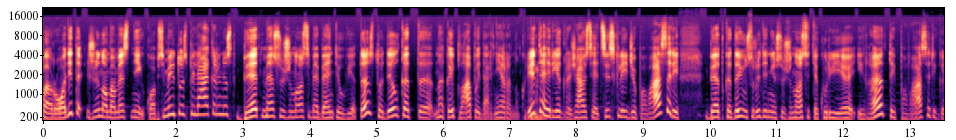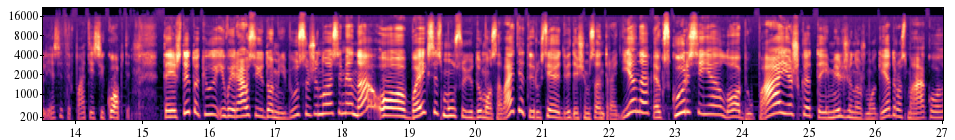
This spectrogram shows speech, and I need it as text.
parodyti, žinoma, mes neįkopsime į tuos piliakalnius, bet mes sužinosime bent jau vietas, todėl kad, na, kaip lapai dar nėra nukritę ir jie gražiausiai atsiskleidžia pavasarį, bet kada jūs rudenį sužinosite, kur jie yra, tai pavasarį galėsite ir patys įkopti. Tai štai tokių įvairiausių įdomybių sužinosime, na, o baigsis mūsų judumo savaitė, tai rugsėjo 22 dieną, ekskursija, lobių paieška, tai milžino žmogėdros mako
